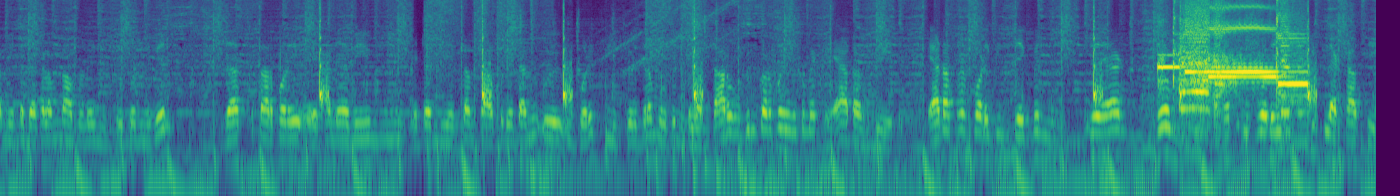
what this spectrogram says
আমি এটা দেখালাম না, আপনারা ইনস্টল করে নেবেন। জাস্ট তারপরে এখানে আমি এটা নিয়ে আসলাম তারপরে এটা আমি উপরে ক্লিক করে দিলাম ওপেন করলাম। তার ওপেন করার পরে এরকম একটা অ্যাড আসবে। অ্যাড আসার পরে কিন্তু দেখবেন একদম লেখা আছে।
